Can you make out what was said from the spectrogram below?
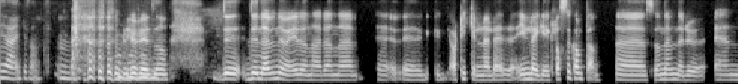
Ja, ikke sant. Mm. blir jo sånn du, du, nevner jo i den her den, eh, eh, artikkelen eller innlegget i Klassekampen, eh, så nevner du en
